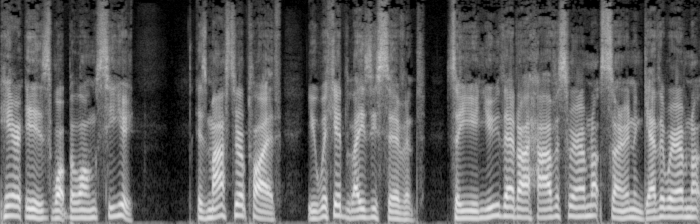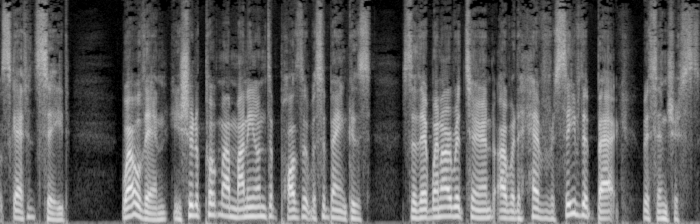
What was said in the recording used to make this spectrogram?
here is what belongs to you. His master replied, You wicked, lazy servant. So you knew that I harvest where I am not sown and gather where I have not scattered seed. Well, then, you should have put my money on deposit with the bankers, so that when I returned I would have received it back with interest.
